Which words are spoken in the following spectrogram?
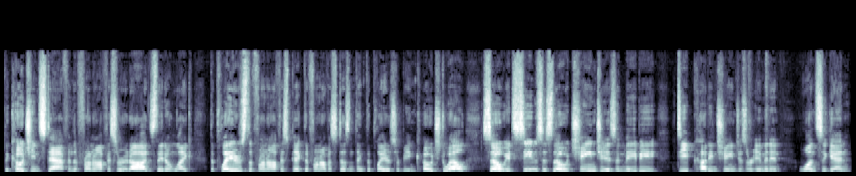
the coaching staff and the front office are at odds. They don't like the players the front office pick. The front office doesn't think the players are being coached well. So it seems as though changes and maybe deep cutting changes are imminent once again.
